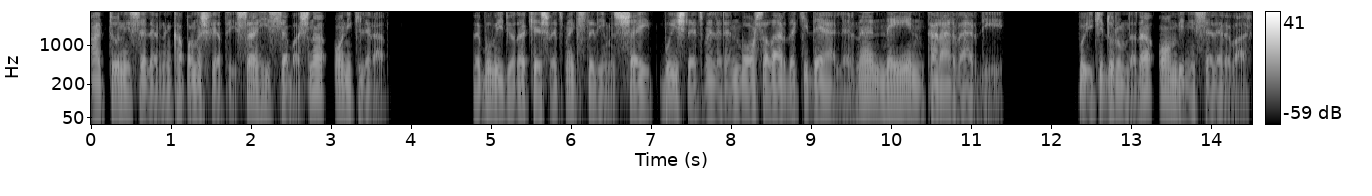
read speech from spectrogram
Alptuğ'un hisselerinin kapanış fiyatı ise hisse başına 12 lira. Ve bu videoda keşfetmek istediğimiz şey, bu işletmelerin borsalardaki değerlerine neyin karar verdiği. Bu iki durumda da 10.000 hisseleri var.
